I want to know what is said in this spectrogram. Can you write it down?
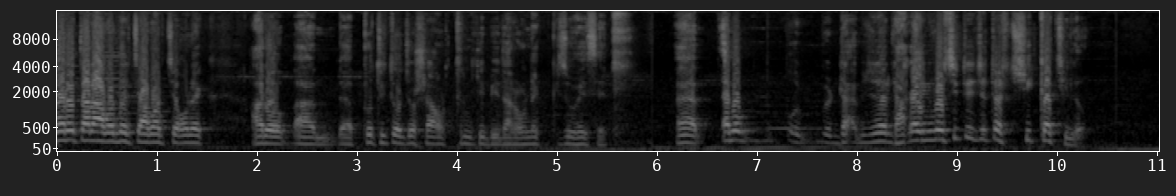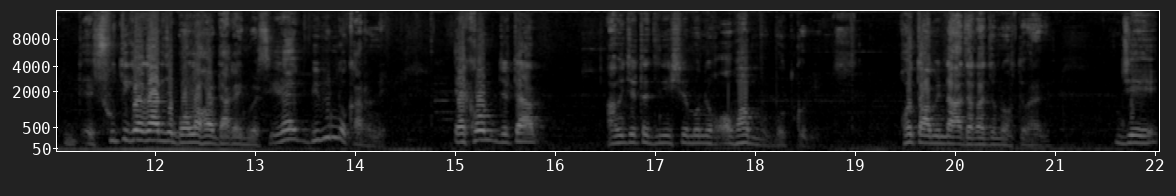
পরে তারা আমাদের চেয়ে আমার চেয়ে অনেক আরও প্রথিত প্রথিতযশা অর্থনীতিবিদ আর অনেক কিছু হয়েছে। হ্যাঁ, এবং ঢা- যেটা ঢাকা ইউনিভার্সিটির যেটা শিক্ষা ছিল সুতিকাগার যে বলা হয় ঢাকা ইউনিভার্সিটি এটা বিভিন্ন কারণে। এখন যেটা আমি যেটা জিনিসের মনে অভাব বোধ করি হয়তো আমি না জানার জন্য হতে পারি যে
